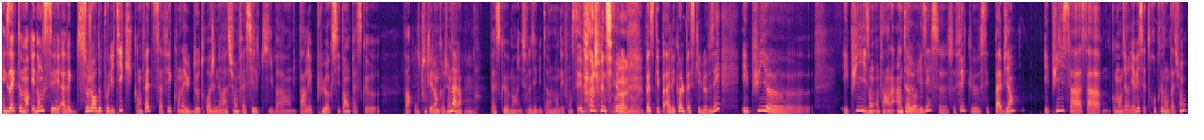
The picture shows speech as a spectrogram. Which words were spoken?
Exactement. Et donc, c'est avec ce genre de politique qu'en fait, ça fait qu'on a eu deux, trois générations faciles qui bah, parlaient plus occitan parce que. Enfin, ou toutes les langues régionales, hein, Mm. Parce que ben, ils se faisaient littéralement défoncer. Je veux dire, Ouais, ouais, non, mais- parce qu'à l'école parce qu'ils le faisaient et puis euh, et puis ils ont enfin on a intériorisé ce, ce fait que c'est pas bien. Et puis ça ça comment dire il y avait cette représentation.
